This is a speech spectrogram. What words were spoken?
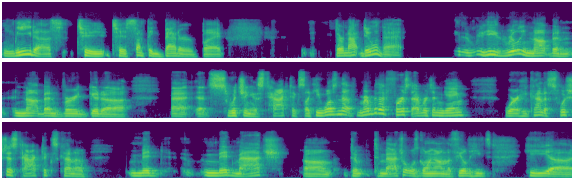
lead us to to something better, but they're not doing that. He's really not been not been very good uh, at at switching his tactics. Like he wasn't that. Remember that first Everton game where he kind of switched his tactics kind of mid mid match um, to to match what was going on in the field. He's he, uh,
